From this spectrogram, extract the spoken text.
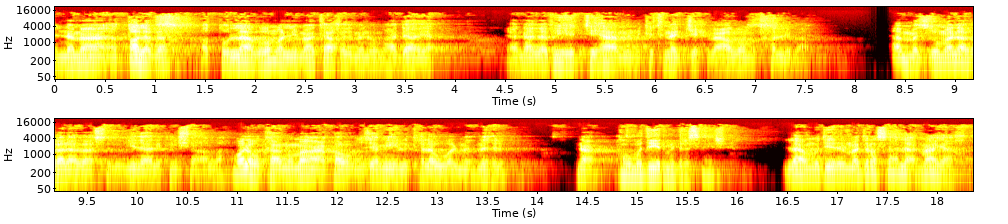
إنما الطلبة الطلاب هم اللي ما تأخذ منهم هدايا لأن هذا فيه اتهام إنك تنجح بعضهم وتخلي بعض. أما الزملاء فلا بأس بذلك إن شاء الله. ولو كانوا ما أعطوا زميلك الأول مثله. نعم. هو مدير مدرسة يا شيخ. لا مدير المدرسة لا ما يأخذ.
